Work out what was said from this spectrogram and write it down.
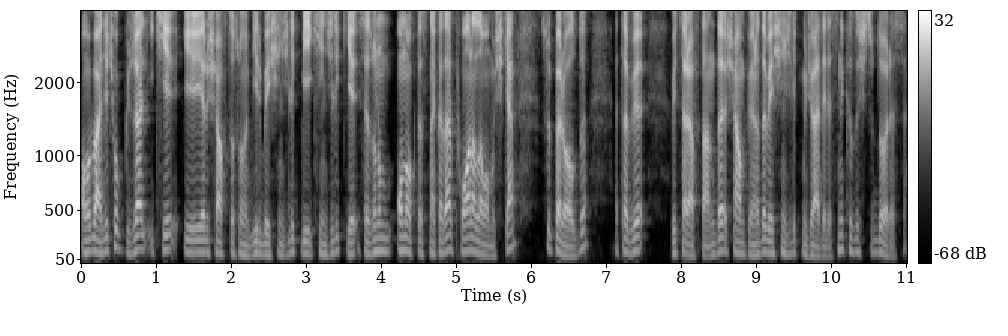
Ama bence çok güzel iki yarış hafta sonu bir beşincilik bir ikincilik sezonun o noktasına kadar puan alamamışken süper oldu. E tabii bir taraftan da şampiyonada beşincilik mücadelesini kızıştırdı orası.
